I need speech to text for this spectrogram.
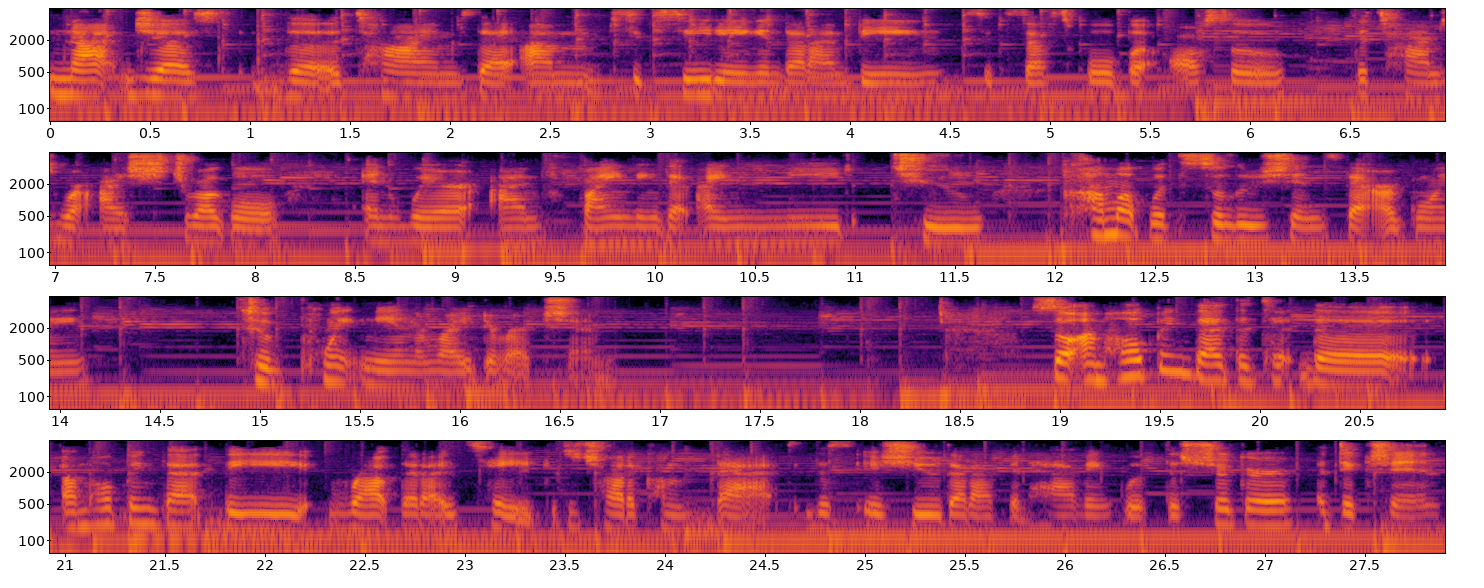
not just the times that I'm succeeding and that I'm being successful, but also the times where I struggle and where I'm finding that I need to come up with solutions that are going to point me in the right direction. So I'm hoping that the t- the I'm hoping that the route that I take to try to combat this issue that I've been having with the sugar addiction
